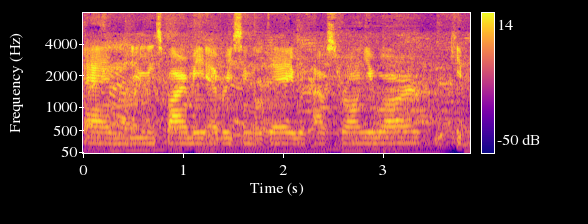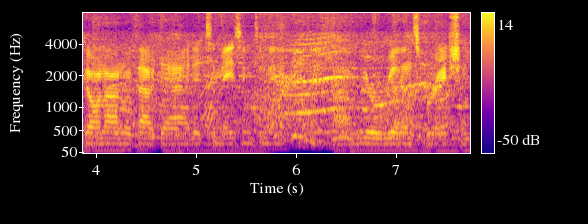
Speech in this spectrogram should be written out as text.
And you inspire me every single day with how strong you are. Keep going on without Dad. It's amazing to me. Um, you're a real inspiration.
